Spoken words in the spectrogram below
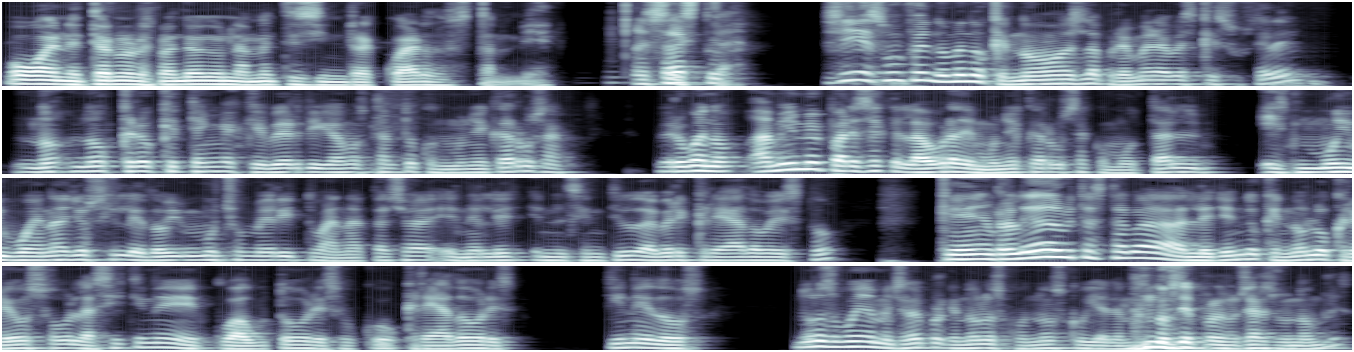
O en Eterno Resplandor de una mente sin recuerdos también. Exacto. Sí, es un fenómeno que no es la primera vez que sucede. No, no creo que tenga que ver, digamos, tanto con Muñeca Rusa. Pero bueno, a mí me parece que la obra de Muñeca Rusa como tal es muy buena. Yo sí le doy mucho mérito a Natasha en el, en el sentido de haber creado esto. Que en realidad ahorita estaba leyendo que no lo creó sola, sí tiene coautores o co-creadores. Tiene dos. No los voy a mencionar porque no los conozco y además no sé pronunciar sus nombres.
